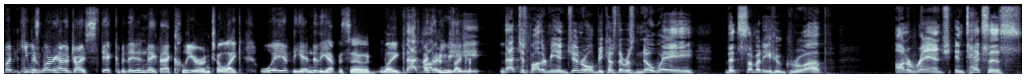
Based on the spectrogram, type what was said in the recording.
but he was learning how to drive stick, but they didn't make that clear until like way at the end of the episode. Like that I thought he was me. like that just bothered me in general because there was no way that somebody who grew up on a ranch in Texas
